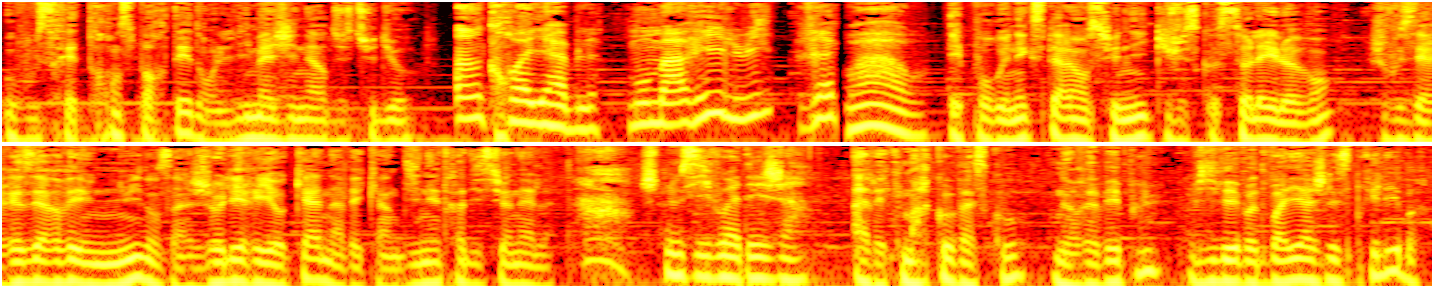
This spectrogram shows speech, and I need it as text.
où vous serez transporté dans l'imaginaire du studio. Incroyable. Mon mari, lui, rêve. Waouh. Et pour une expérience unique jusqu'au soleil levant, je vous ai réservé une nuit dans un joli ryokan avec un dîner traditionnel. Je nous y vois déjà. Avec Marco Vasco, ne rêvez plus, vivez votre voyage l'esprit libre.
